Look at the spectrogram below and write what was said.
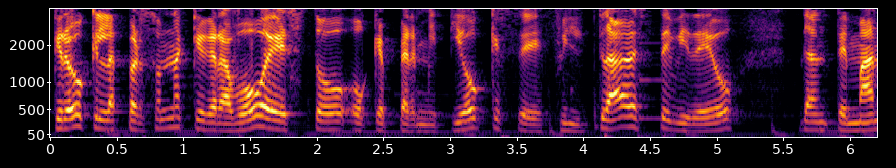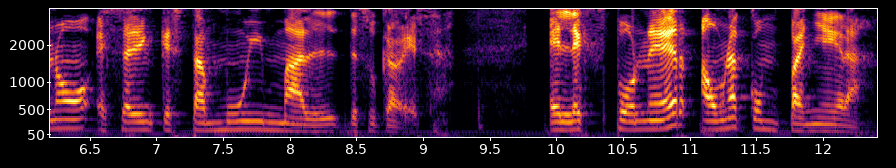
Creo que la persona que grabó esto o que permitió que se filtrara este video de antemano es alguien que está muy mal de su cabeza. El exponer a una compañera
